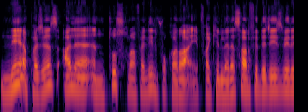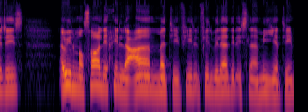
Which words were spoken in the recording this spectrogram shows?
Ne yapacağız? Ala en tusrafe lil fukarai. Fakirlere sarf edeceğiz, vereceğiz. Evil masalihil ammeti fil, fil biladil islamiyeti.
